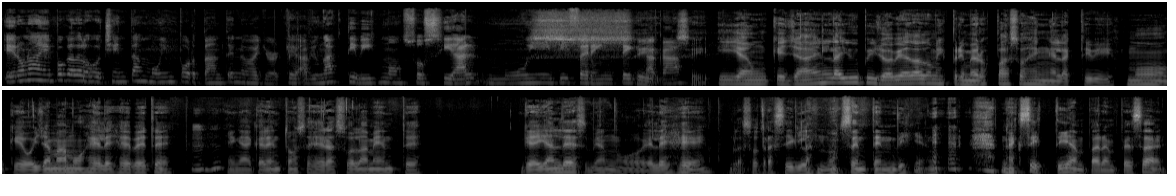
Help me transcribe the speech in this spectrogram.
era una época de los 80 muy importante en Nueva York, que había un activismo social muy diferente acá. Sí, y aunque ya en la UP yo había dado mis primeros pasos en el activismo que hoy llamamos LGBT, en aquel entonces era solamente gay and lesbian o LG, las otras siglas no se entendían, no existían para empezar.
